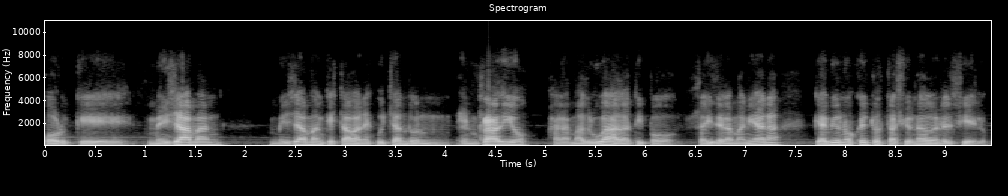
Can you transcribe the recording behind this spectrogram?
porque me llaman, me llaman que estaban escuchando en, en radio a la madrugada, tipo 6 de la mañana, que había un objeto estacionado en el cielo.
